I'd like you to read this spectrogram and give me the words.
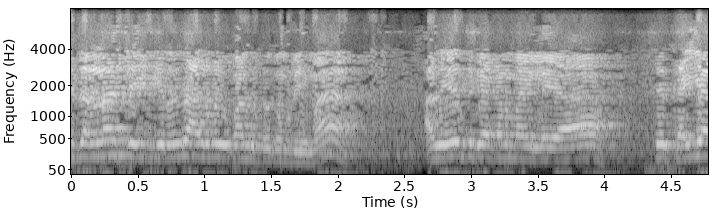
இதெல்லாம் செய்கிறது அது போய் உட்கார்ந்துட்டு இருக்க முடியுமா? அதை ஏத்து கேட்கணுமா இல்லையா? சரி கையா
